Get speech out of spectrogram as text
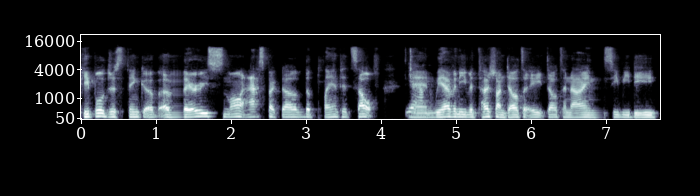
people just think of a very small aspect of the plant itself yeah. And we haven't even touched on Delta 8, Delta 9, CBD,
